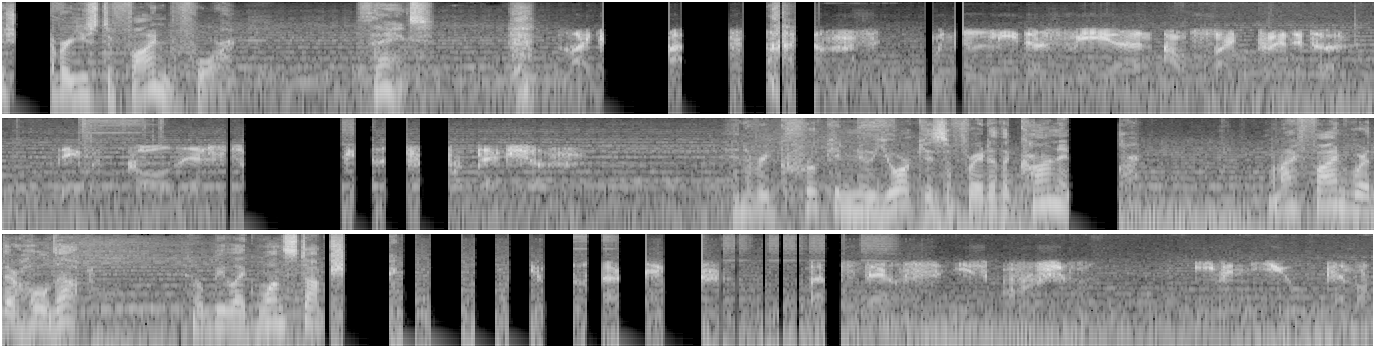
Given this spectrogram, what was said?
fish I never used to find before. Thanks. Crook in New York is afraid of the Carnage. When I find where they're holed up, it'll be like one-stop shopping. But stealth is crucial. Even you cannot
